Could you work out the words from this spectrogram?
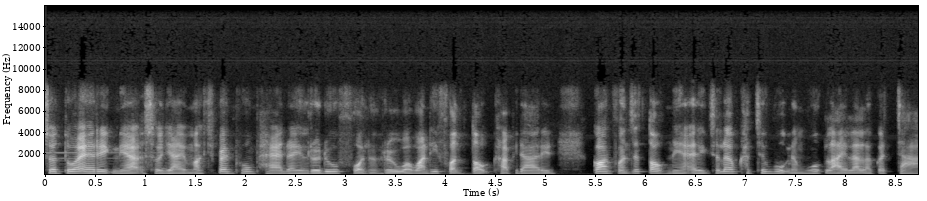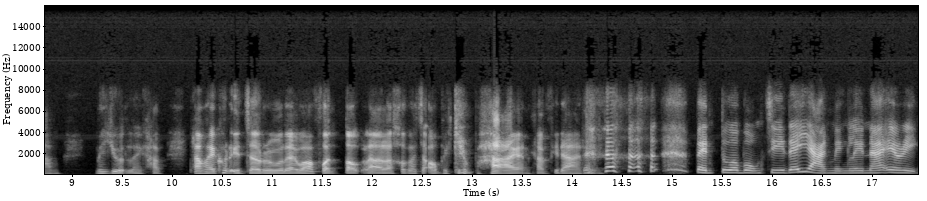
ส่วนตัวเอริกเนี่ย ส่วนใหญ่มักจะเป็นภูมิแพ้ในฤดูฝน หรือว่าวันที่ฝนตกครับพี่ดาริน ก่อนฝนจะตกเนี่ยเอริกจะเริ่มคัดจมูกน้ำมูกไหลแล้วแล้วก็จามไม่หยุดเลยครับทำให้คนอื่นจะรู้เลยว่าฝนตกแล้วแล้วเขาก็จะออกไปเก็บผ้ากันครับพี่ดาริน เป็นตัวบ่งชี้ได้อย่างหนึ่งเลยนะเอริก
